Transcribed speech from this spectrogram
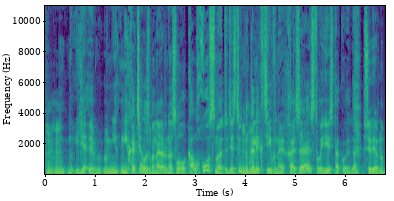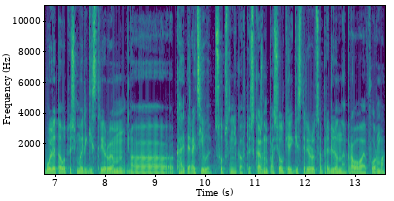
mm-hmm. я, э, не, не хотелось бы, наверное, слово колхоз, но это действительно mm-hmm. коллективное хозяйство, есть такое, да? Все верно. Более того, то есть мы регистрируем э, кооперативы собственников, то есть в каждом поселке регистрируется определенная правовая форма,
